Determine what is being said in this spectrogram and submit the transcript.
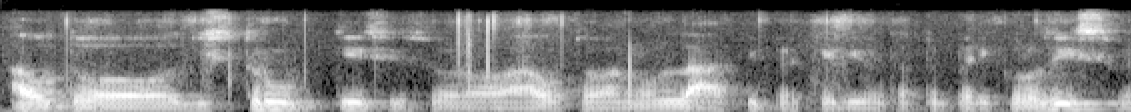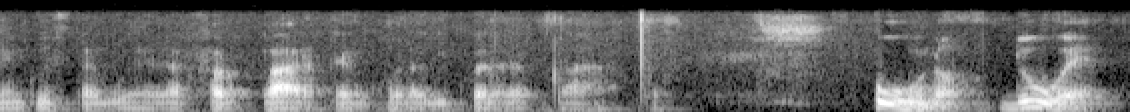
autodistrutti, si sono autoannullati perché è diventato pericolosissimo in questa guerra far parte ancora di quella parte. Uno. Due.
